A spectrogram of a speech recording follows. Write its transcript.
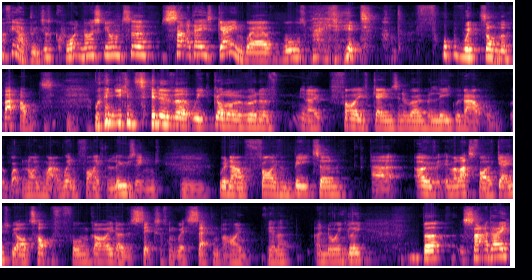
I think that brings us quite nicely on to Saturday's game where Wolves made it four wins on the bounce. When you consider that we've got on a run of, you know, five games in a row in the league without, well, not even without a win, five losing. We're now five unbeaten. Uh, over in the last five games, we are top of the form guide. Over six, I think we're second behind Villa, annoyingly. But Saturday,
